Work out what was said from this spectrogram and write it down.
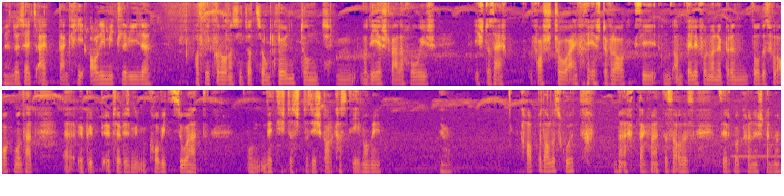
Wir haben uns jetzt, denke ich, alle mittlerweile an die Corona-Situation gewöhnt und ähm, wo die erste Welle kam, ist, ist das eigentlich fast schon eine der ersten Fragen gewesen, am, am Telefon, wenn jemand einen Todesfall angemeldet hat, äh, ob, ob, ob es etwas mit dem Covid zu tun hat. Und, und jetzt ist das, das ist gar kein Thema mehr ja, klappt alles gut. Ich denke, wir haben das alles sehr gut können stemmen.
